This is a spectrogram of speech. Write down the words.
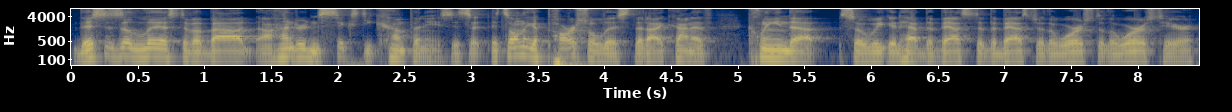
This is a list of about 160 companies. It's, a, it's only a partial list that I kind of cleaned up so we could have the best of the best or the worst of the worst here.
